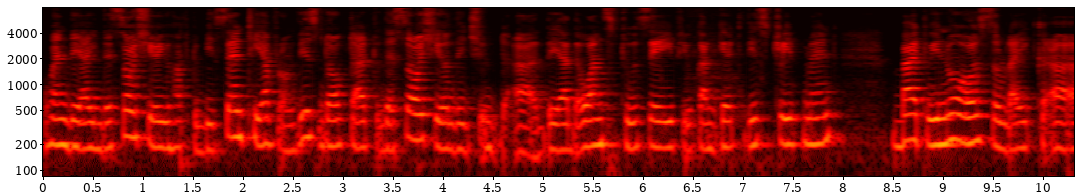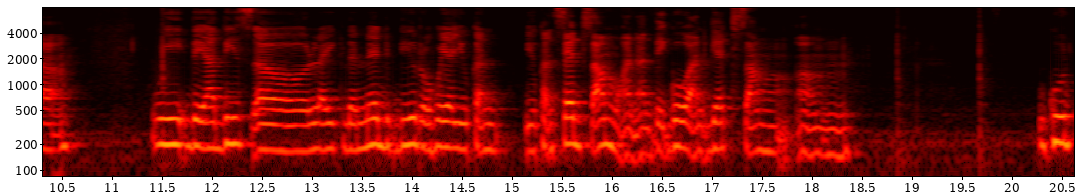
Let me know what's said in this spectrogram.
when they are in the social you have to be sent here from this doctor to the social they should uh, they are the ones to say if you can get this treatment. But we know also like uh, we there are these uh, like the med bureau where you can you can send someone and they go and get some um, good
